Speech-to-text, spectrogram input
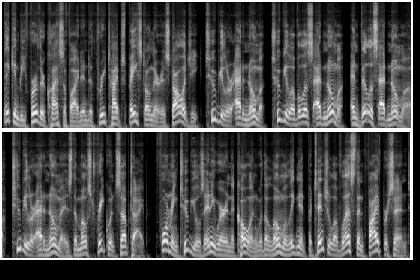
They can be further classified into three types based on their histology, tubular adenoma, tubulovillous adenoma, and villous adenoma. Tubular adenoma is the most frequent subtype, forming tubules anywhere in the colon with a low malignant potential of less than 5%.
